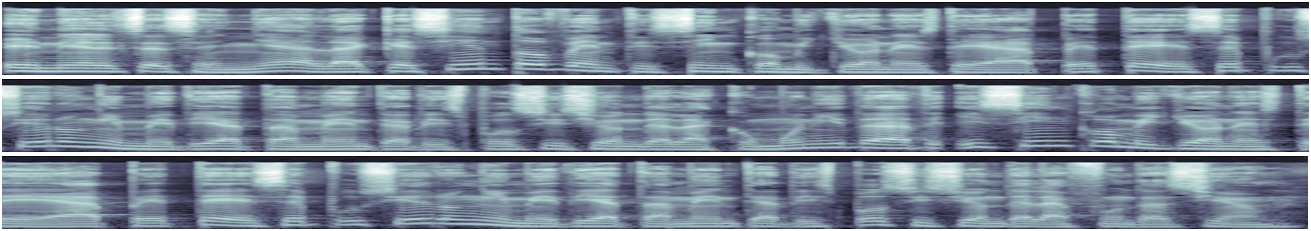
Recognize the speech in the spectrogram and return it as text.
En él se señala que 125 millones de APT se pusieron inmediatamente a disposición de la comunidad y 5 millones de APT se pusieron inmediatamente a disposición de la fundación.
